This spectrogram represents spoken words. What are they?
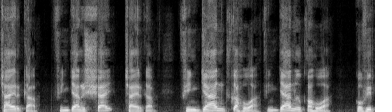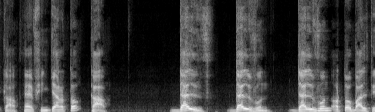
চায়ের কাপ ফিনজান শাই চায়ের কাপ ফিনজান কাহওয়া ফিনজান কাহওয়া কফির কাপ হ্যাঁ ফিনজান অর্থ কাপ দালভ দালভুন দালভুন অর্থ বালতি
